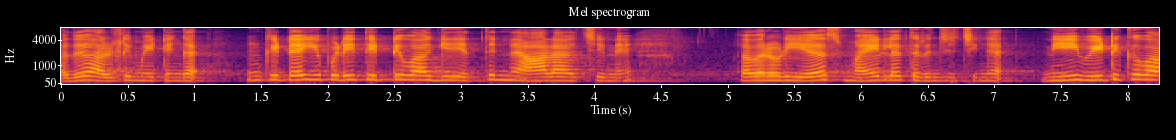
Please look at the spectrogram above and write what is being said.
அது அல்டிமேட்டுங்க உங்ககிட்ட இப்படி திட்டு வாங்கி எத்தனை ஆளாச்சுன்னு அவருடைய ஸ்மைலில் தெரிஞ்சிச்சுங்க. நீ வீட்டுக்கு வா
